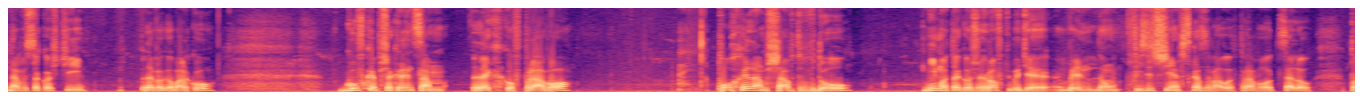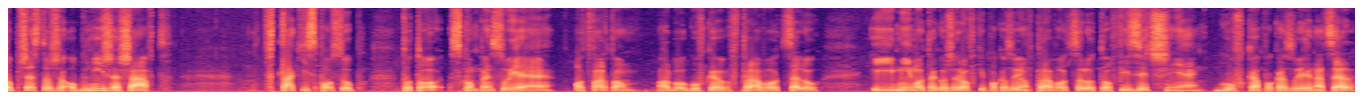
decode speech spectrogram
na wysokości lewego barku. Główkę przekręcam lekko w prawo. Pochylam szaft w dół. Mimo tego, że rowki będzie, będą fizycznie wskazywały w prawo od celu, to przez to, że obniżę szaft w taki sposób, to to skompensuje otwartą albo główkę w prawo od celu i mimo tego, że rowki pokazują w prawo od celu, to fizycznie główka pokazuje na cel.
